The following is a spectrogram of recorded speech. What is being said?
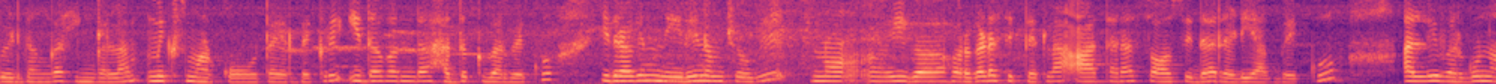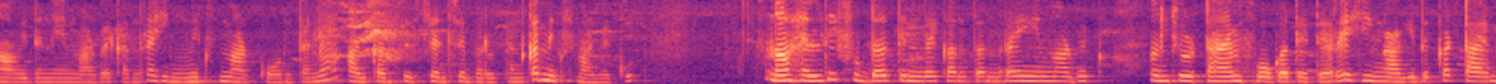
ಬಿಡ್ದಂಗೆ ಹೀಗೆಲ್ಲ ಮಿಕ್ಸ್ ಮಾಡ್ಕೋತಾ ಇರ್ಬೇಕು ರೀ ಇದು ಒಂದು ಹದಕ್ಕೆ ಬರಬೇಕು. ಇದ್ರಾಗಿನ ನೀರಿನ ಅಂಶ ಹೋಗಿ ನೋ, ಈಗ ಹೊರಗಡೆ ಸಿಗ್ತೈತಲ್ಲ ಆ ಥರ ಸಾಸ್ ಇದು ರೆಡಿ ಆಗಬೇಕು. ಅಲ್ಲಿವರೆಗೂ ನಾವು ಇದನ್ನು ಏನು ಮಾಡ್ಬೇಕಂದ್ರೆ ಹಿಂಗೆ ಮಿಕ್ಸ್ ಮಾಡ್ಕೊತನ ಅದು ಕನ್ಸಿಸ್ಟೆನ್ಸಿ ಬರೋ ತನಕ ಮಿಕ್ಸ್ ಮಾಡಬೇಕು. ನಾವು ಹೆಲ್ದಿ ಫುಡ್ಡ ತಿನ್ಬೇಕಂತಂದ್ರೆ ಏನು ಮಾಡಬೇಕು? ಒಂಚೂರು ಟೈಮ್ ಹೋಗತೈತೆ ರೀ. ಹಿಂಗಾಗಿದ್ದಕ್ಕೆ ಟೈಮ್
